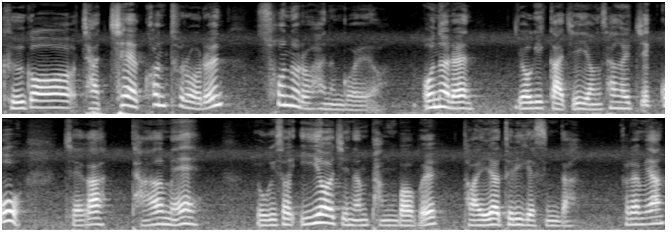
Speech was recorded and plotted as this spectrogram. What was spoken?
그거 자체 컨트롤은 손으로 하는 거예요. 오늘은 여기까지 영상을 찍고 제가 다음에 여기서 이어지는 방법을 더 알려드리겠습니다. 그러면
